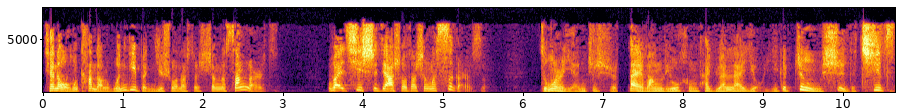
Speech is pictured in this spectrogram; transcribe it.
现在我们看到了文帝本纪说了是生了三个儿子，外戚世家说他生了四个儿子。总而言之是代王刘恒他原来有一个正式的妻子。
